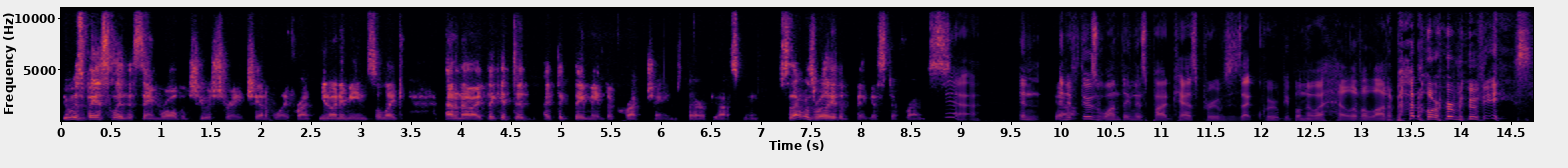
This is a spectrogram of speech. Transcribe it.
it was basically the same role but she was straight. She had a boyfriend you know what i mean? So like i don't know. I think it did i think they made the correct change there if you ask me. So that was really the biggest difference. Yeah. And and if there's one thing this podcast proves is that queer people know a hell of a lot about horror movies.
